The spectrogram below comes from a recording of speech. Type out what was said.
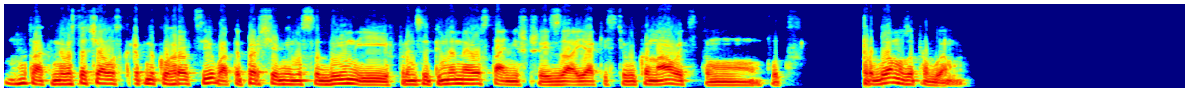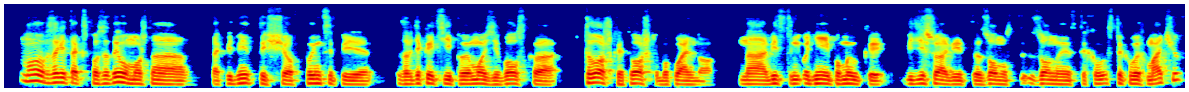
Ну так, не вистачало скрипнику гравців, а тепер ще мінус один, і, в принципі, не найостанніший за якістю виконавець, тому тут проблема за проблемою. Ну, взагалі, так з позитиву можна так відмітити, що в принципі завдяки цій перемозі Волска трошки-трошки буквально на відстань однієї помилки відійшла від зону, зони стикових матчів.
